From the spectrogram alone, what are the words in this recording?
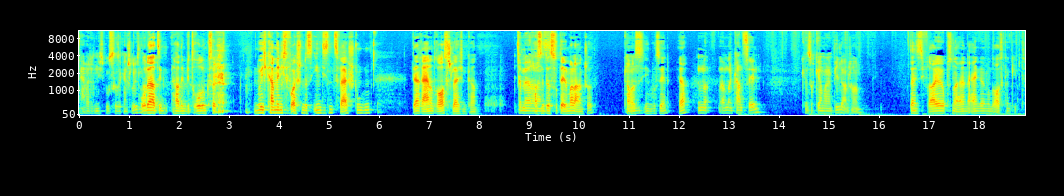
Ja, weil er nicht wusste, dass er keinen Schlüssel Oder er hat, ihn- hat ihn bedroht und gesagt, nur ich kann mir nicht vorstellen, dass in diesen zwei Stunden der rein und rausschleichen kann. hat. Der Mörder Hast du meinst- das Hotel mal angeschaut? Kann man Mhm. das irgendwo sehen? Ja? Na, man kann es sehen. Du kannst auch gerne mal ein Bild anschauen. Dann ist die Frage, ob es nur einen Eingang und Ausgang gibt.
